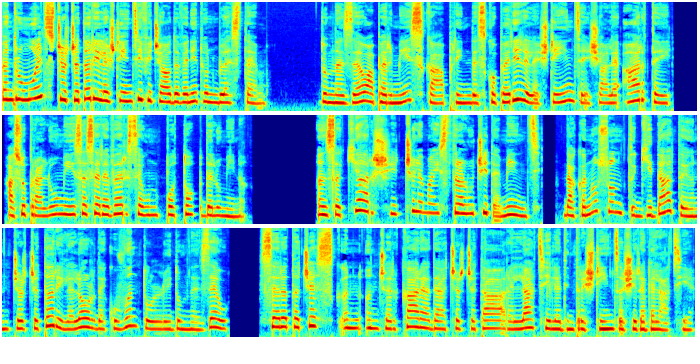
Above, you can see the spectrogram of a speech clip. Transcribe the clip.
Pentru mulți, cercetările științifice au devenit un blestem. Dumnezeu a permis ca, prin descoperirile științei și ale artei, asupra lumii să se reverse un potop de lumină. Însă chiar și cele mai strălucite minți, dacă nu sunt ghidate în cercetările lor de cuvântul lui Dumnezeu, se rătăcesc în încercarea de a cerceta relațiile dintre știință și revelație.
